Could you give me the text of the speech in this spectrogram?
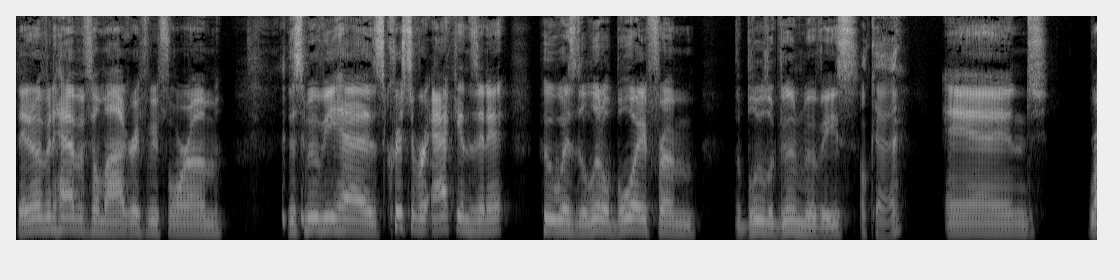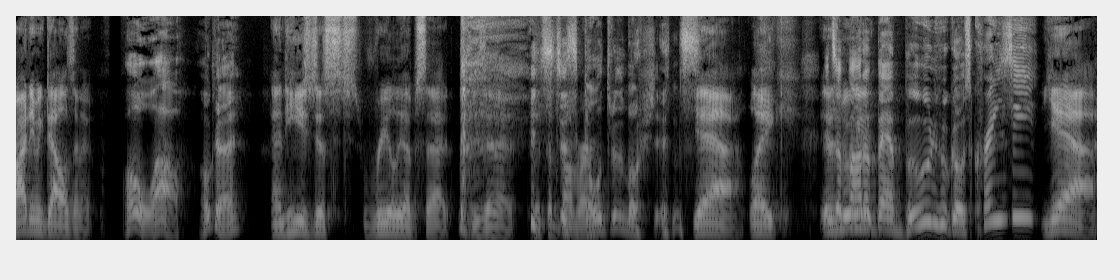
They don't even have a filmography for him. This movie has Christopher Atkins in it, who was the little boy from the Blue Lagoon movies, Okay. and Roddy McDowall's in it. Oh wow. Okay. And he's just really upset. He's in it. It's a just going through the motions. Yeah, like It's about movie- a baboon who goes crazy. Yeah.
